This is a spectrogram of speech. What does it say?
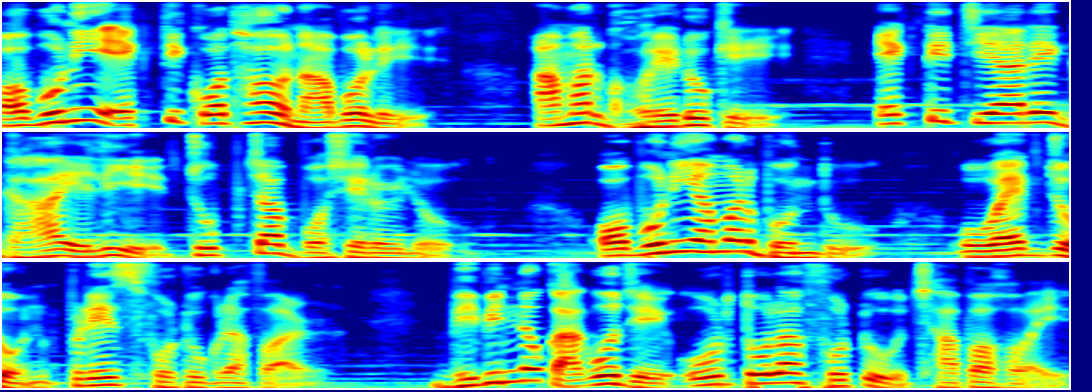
অবনী একটি কথাও না বলে আমার ঘরে ঢুকে একটি চেয়ারে ঘা এলিয়ে চুপচাপ বসে রইল। অবনী আমার বন্ধু ও একজন প্রেস ফটোগ্রাফার। বিভিন্ন কাগজে ওর তোলা ফটো ছাপা হয়।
